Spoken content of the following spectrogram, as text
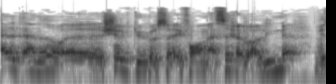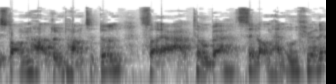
alt andet øh, shirkdyrkelse i form af sihr og lignende, hvis dommen har dømt ham til døden, så er tawbah, selvom han udfører det,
